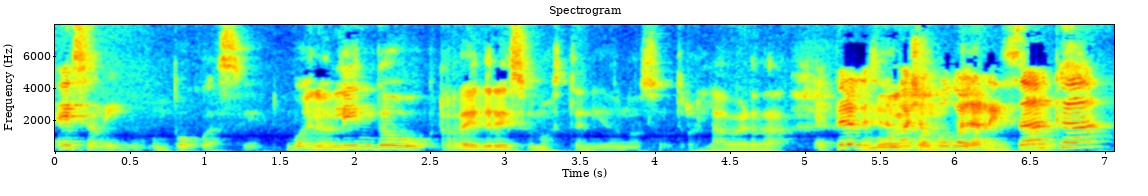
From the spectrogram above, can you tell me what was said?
Eso mismo. Un poco así. Bueno, lindo regreso hemos tenido nosotros, la verdad. Espero que se nos vaya un poco la resaca.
